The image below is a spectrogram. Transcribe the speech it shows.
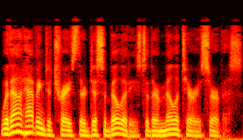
Without having to trace their disabilities to their military service.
